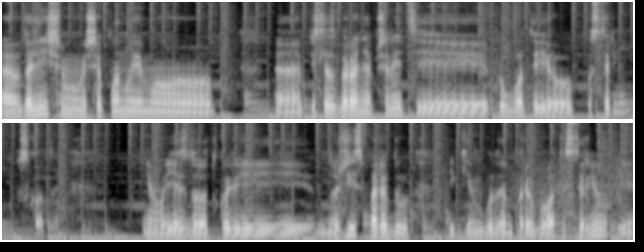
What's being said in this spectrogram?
Е, В дальнішому ми ще плануємо е, після збирання пшениці пробувати його по стерні пускати. У нього є додаткові ножі спереду, яким будемо перебувати стерню і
